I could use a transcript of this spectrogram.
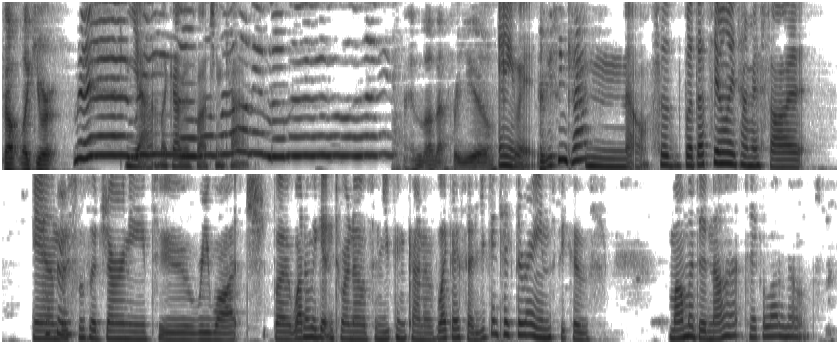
Felt like you were. Yeah, like I was watching Cats. I love that for you. Anyway, Have you seen Cats? no. So, but that's the only time I saw it. And Okay. this was a journey to rewatch. But why don't we get into our notes and you can kind of, like I said, you can take the reins because Mama did not take a lot of notes.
